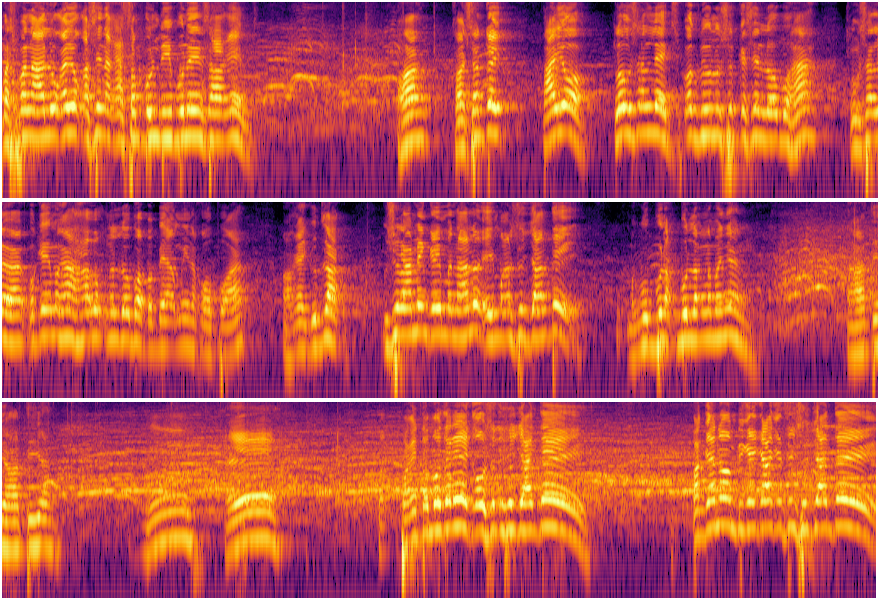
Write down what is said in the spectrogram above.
mas manalo kayo kasi naka 10,000 na yan sa akin. Ha? Concentrate. Payo, close ang legs. Huwag lulusot kasi ang lobo, ha? Close ang legs, ha? Huwag kayong maghahawak ng lobo. Pabayaan mo yung nakopo, ha? Okay, good luck. Gusto namin kayo manalo, eh, mga estudyante, magbubulak-bulak naman yan. Hati-hati yan. Hmm, eh. Pa- pakita mo dali, kausap ng estudyante. Pag ganon, bigay ka agad sa estudyante.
